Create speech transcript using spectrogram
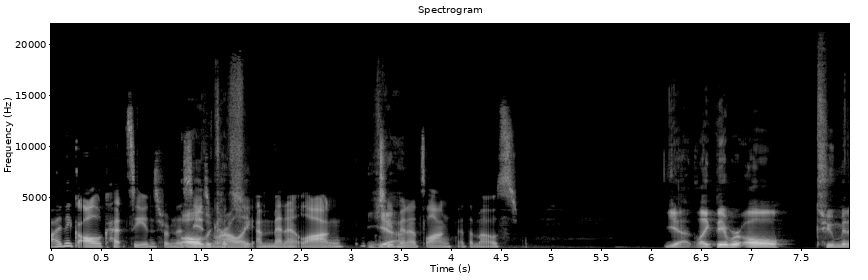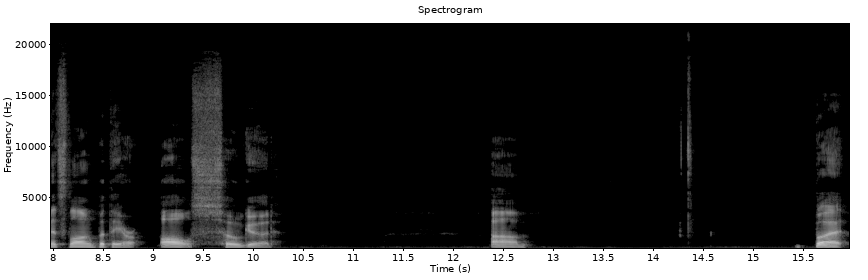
I think all cutscenes from this All season were all like a minute long, Yeah. two minutes long at the most. Yeah, like they were all two minutes long, but they are all so good. Um, but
